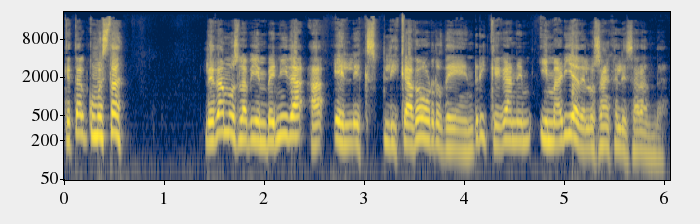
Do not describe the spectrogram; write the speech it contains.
¿Qué tal? ¿Cómo está? Le damos la bienvenida a El explicador de Enrique Ganem y María de Los Ángeles Aranda.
